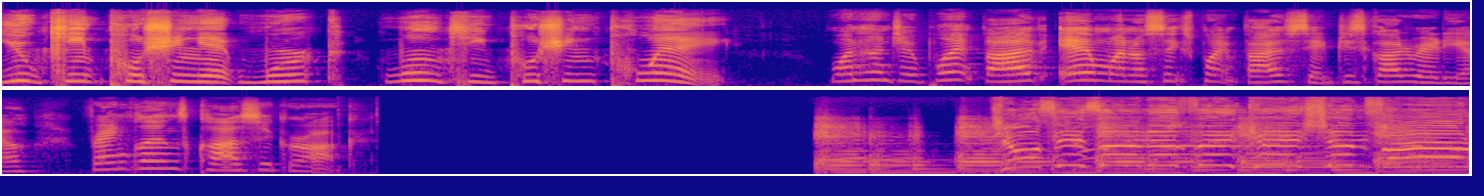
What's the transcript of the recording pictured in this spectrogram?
You keep pushing at work, we'll keep pushing play. 100.5 and 106.5 Safety Squad Radio, Franklin's Classic Rock. Josie's on a vacation far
